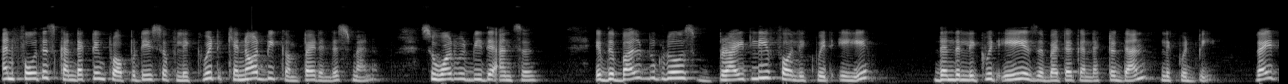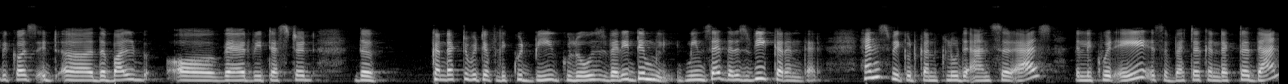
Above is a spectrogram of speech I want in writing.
and fourth is conducting properties of liquid cannot be compared in this manner. So what would be the answer? If the bulb glows brightly for liquid A, then the liquid A is a better conductor than liquid B, right? Because it uh, the bulb uh, where we tested the conductivity of liquid B glows very dimly. It means that there is weak current there. Hence, we could conclude the answer as the liquid A is a better conductor than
